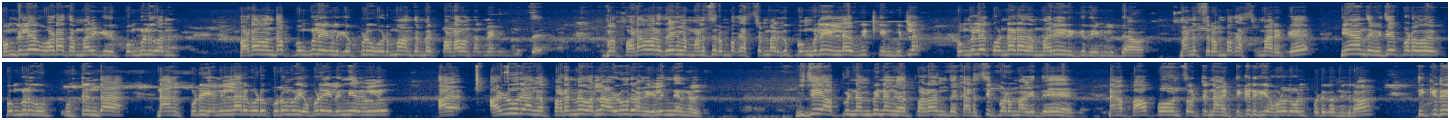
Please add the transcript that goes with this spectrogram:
பொங்கலே ஓடாத மாதிரி இருக்குது. பொங்கலுக்கு வந்து படம் வந்தால் பொங்கல் எங்களுக்கு எப்படி ஓடுமோ அந்த மாதிரி படம் வந்தாலுமே எங்களுக்கு மனசு. இப்போ படம் வரதே எங்களுக்கு மனசு ரொம்ப கஷ்டமா இருக்குது. பொங்கலே இல்லை வீட்டில் எங்கள் வீட்டில் பொங்கலே கொண்டாடாத மாதிரி இருக்குது எங்களுக்கு மனசு ரொம்ப கஷ்டமா இருக்குது. ஏன் அந்த விஜய் படம் பொங்கலுக்கு விட்- நாங்கள் குடு எல்லாரும் கூட குடும்பம் எவ்வளோ இளைஞர்கள் அ- படமே வரலாம் அழுகுறாங்க இளைஞர்கள். விஜய் அப்படி நம்பி நாங்கள் படம் இந்த கடைசி படமாகுது. நாங்கள் பார்ப்போம்னு சொல்லிட்டு நாங்கள் டிக்கெட்டுக்கு எவ்வளோ லோல் போட்டு வந்துக்கிறோம்? டிக்கெட்டு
